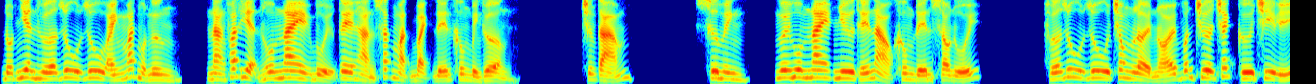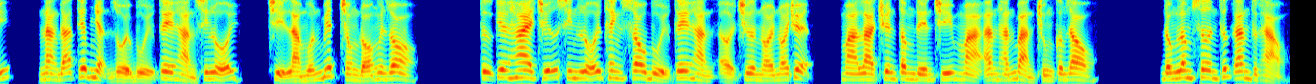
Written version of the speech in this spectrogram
Đột nhiên hứa du du ánh mắt một ngưng, nàng phát hiện hôm nay bùi tê hàn sắc mặt bạch đến không bình thường. Chương 8 Sư Minh, ngươi hôm nay như thế nào không đến sau núi? Hứa du du trong lời nói vẫn chưa trách cứ chi ý, nàng đã tiếp nhận rồi bùi tê hàn xin lỗi, chỉ là muốn biết trong đó nguyên do. Tự kia hai chữ xin lỗi thanh sau bùi tê hàn ở chưa nói nói chuyện, mà là chuyên tâm đến trí mà ăn hắn bản trung cơm rau. Đồng lâm sơn thức ăn thực hảo,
